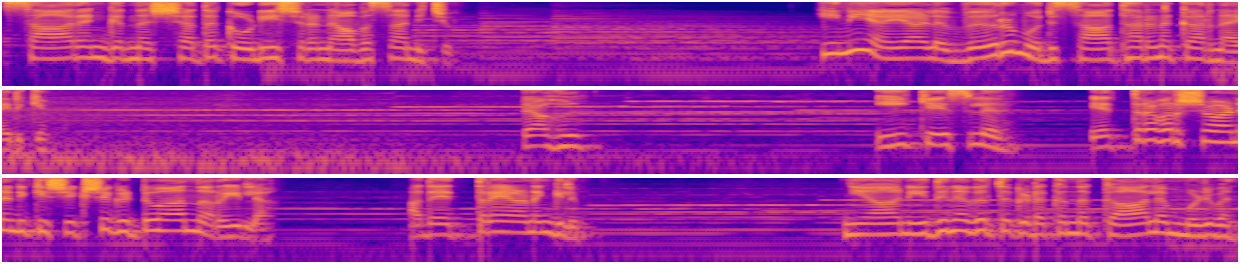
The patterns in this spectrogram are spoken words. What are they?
സാരംഗ് എന്ന ശതകോടീശ്വരൻ അവസാനിച്ചു. ഇനി അയാൾ വെറും ഒരു സാധാരണക്കാരനായിരിക്കും. രാഹുൽ ഈ കേസിൽ എത്ര വർഷമാണ് എനിക്ക് ശിക്ഷ കിട്ടുക എന്നറിയില്ല അത് എത്രയാണെങ്കിലും ഞാൻ ഇതിനകത്ത് കിടക്കുന്ന കാലം മുഴുവൻ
